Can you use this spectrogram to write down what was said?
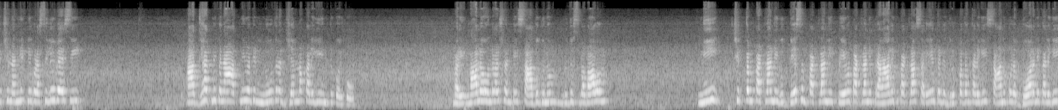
ఇచ్చలన్నింటినీ కూడా సిలువు వేసి ఆధ్యాత్మిక నా ఆత్మీయమైన నూతన జన్మ కలిగి ఇంటి కొరకు. మరి మాలో ఉండవలసినటువంటి సాధుగుణం మృదు స్వభావం నీ చిత్తం పట్ల నీ ఉద్దేశం పట్ల నీ ప్రేమ పట్ల నీ ప్రణాళిక పట్ల సరైనటువంటి దృక్పథం కలిగి సానుకూల ధోరణి కలిగి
